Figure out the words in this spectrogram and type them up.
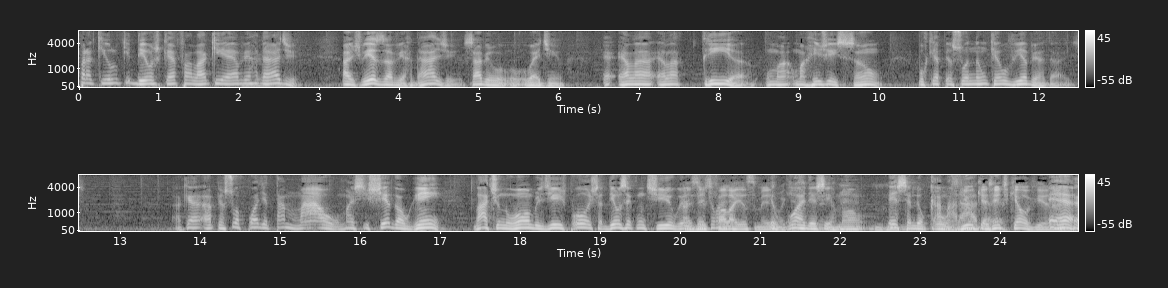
para aquilo que Deus quer falar que é a verdade. Às vezes a verdade, sabe, o, o Edinho, é- ela, ela cria uma, uma rejeição porque a pessoa não quer ouvir a verdade. Aque- A pessoa pode estar mal, mas se chega alguém, bate no ombro e diz: Poxa, Deus é contigo. Ele A diz, gente "Olha, fala isso mesmo Eu aqui, gosto né? desse irmão, esse é meu camarada. Ouvir o que a gente quer ouvir, né? É,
